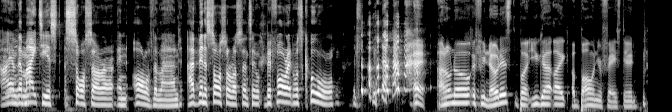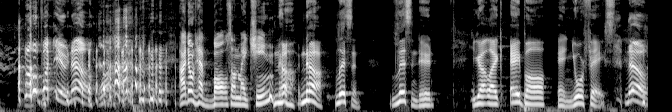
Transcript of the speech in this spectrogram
I am the mightiest sorcerer in all of the land. I've been a sorcerer since it, before it was cool. Hey, I don't know if you noticed, but you got like a ball in your face, dude. Oh, fuck you! No. I don't have balls on my chin. No, no. Listen, listen, dude. You got like a ball in your face. No,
